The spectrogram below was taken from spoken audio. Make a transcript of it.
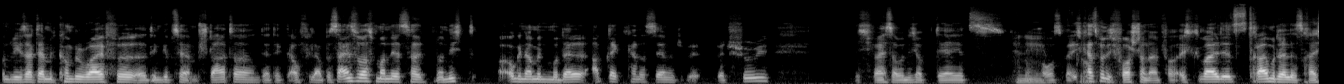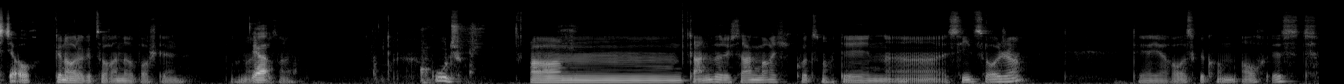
und wie gesagt, der mit Combi Rifle, äh, den gibt es ja im Starter. Der deckt auch viel ab. Das Einzige, was man jetzt halt noch nicht original mit dem Modell abdecken kann, ist der mit Red Fury. Ich weiß aber nicht, ob der jetzt ja, nee, rauskommt. Ich kann es mir nicht vorstellen einfach. Ich, weil jetzt drei Modelle, das reicht ja auch. Genau, da gibt es auch andere Baustellen. Ja. Gut. Ähm, dann würde ich sagen, mache ich kurz noch den äh, Seed Soldier, der ja rausgekommen auch ist.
